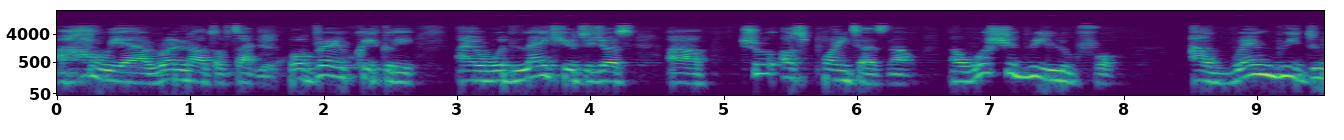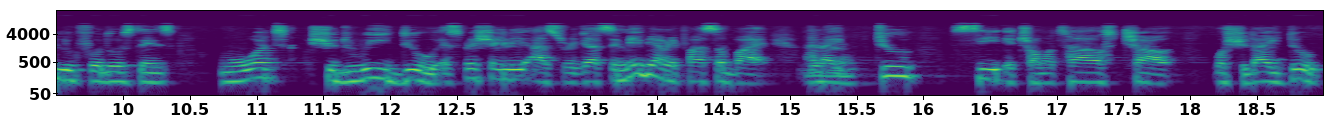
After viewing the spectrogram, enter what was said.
uh, we are running out of time. But very quickly, I would like you to just throw us pointers now. Now, what should we look for? And when we do look for those things, what should we do, especially as regards, say, maybe I'm a passerby and I do see a traumatized child. What should I do?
